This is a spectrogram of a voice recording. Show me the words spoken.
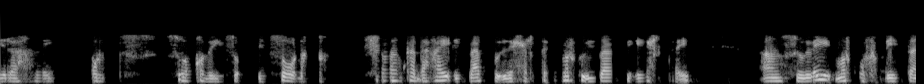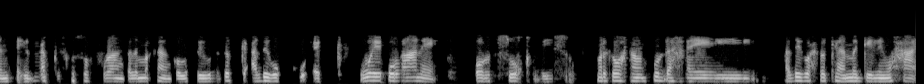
yidhaahday ord soo qabayso soo dhaqa shalan ka dhahay ilbaabku iga xirtay markuu ilbaabka iga xirtay aan sugay markuu fadhiista inta ilbaabka iska furaan galay markaan galo dadka adiga ku eg way quraane orod soo qabayso marka waxaan ku dhahay adiga waxba kaama gelin waxaa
